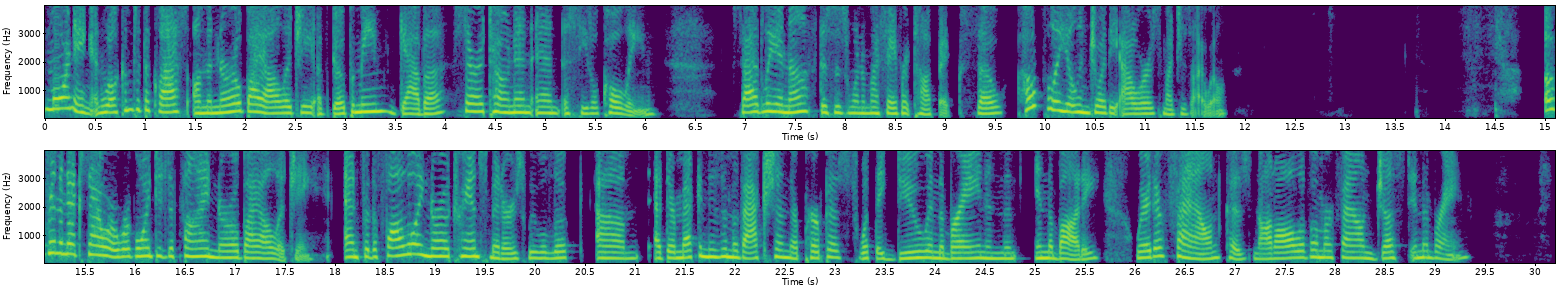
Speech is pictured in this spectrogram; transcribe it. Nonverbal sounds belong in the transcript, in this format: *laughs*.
Good morning and welcome to the class on the neurobiology of dopamine, GABA, serotonin, and acetylcholine. Sadly enough, this is one of my favorite topics, so hopefully you'll enjoy the hour as much as I will. Over the next hour, we're going to define neurobiology. And for the following neurotransmitters, we will look um, at their mechanism of action, their purpose, what they do in the brain and the, in the body, where they're found, because not all of them are found just in the brain,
